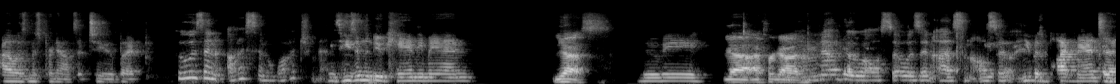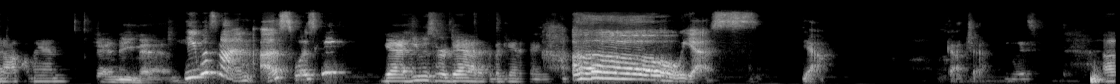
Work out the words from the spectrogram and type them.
I always mispronounce it too. But Who was in Us and Watchmen? he's, he's in the new Candyman Yes. movie. Yeah, I I forgot. don't know who also was in Us and also he, he in. was Black Manta and Aquaman. Candyman. He was not in Us, was he? Yeah, he was her dad at the beginning. Oh, yes. Yeah. Gotcha. Anyways, uh,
